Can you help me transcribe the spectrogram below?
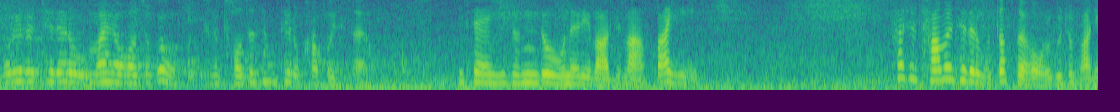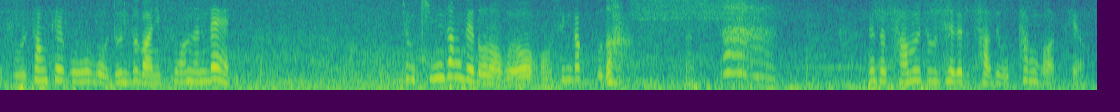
머리를 제대로 못 말려가지고 지금 젖은 상태로 가고 있어요. 이제 이 눈도 오늘이 마지막 빠이. 사실 잠을 제대로 못 잤어요. 얼굴 좀 많이 부은 상태고 눈도 많이 부었는데 좀 긴장되더라고요. 어, 생각보다. 그래서 잠을 좀 제대로 자지 못한 것 같아요.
